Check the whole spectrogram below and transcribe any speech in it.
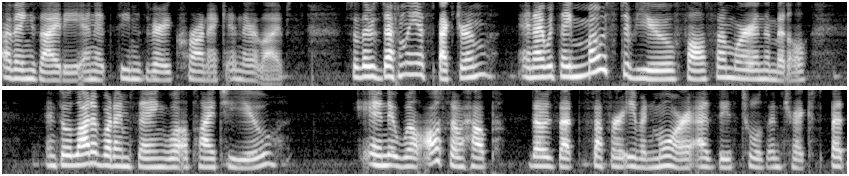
of anxiety and it seems very chronic in their lives. So there's definitely a spectrum, and I would say most of you fall somewhere in the middle. And so a lot of what I'm saying will apply to you, and it will also help those that suffer even more as these tools and tricks. But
